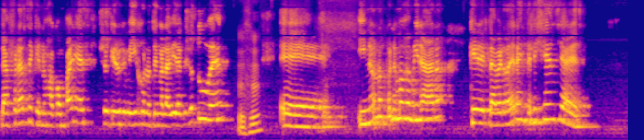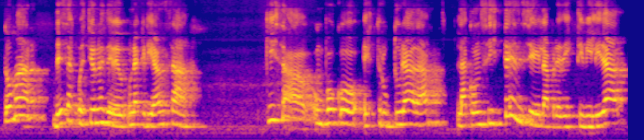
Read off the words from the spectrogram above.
la frase que nos acompaña es yo quiero que mi hijo no tenga la vida que yo tuve eh, y no nos ponemos a mirar que la verdadera inteligencia es tomar de esas cuestiones de una crianza quizá un poco estructurada la consistencia y la predictibilidad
